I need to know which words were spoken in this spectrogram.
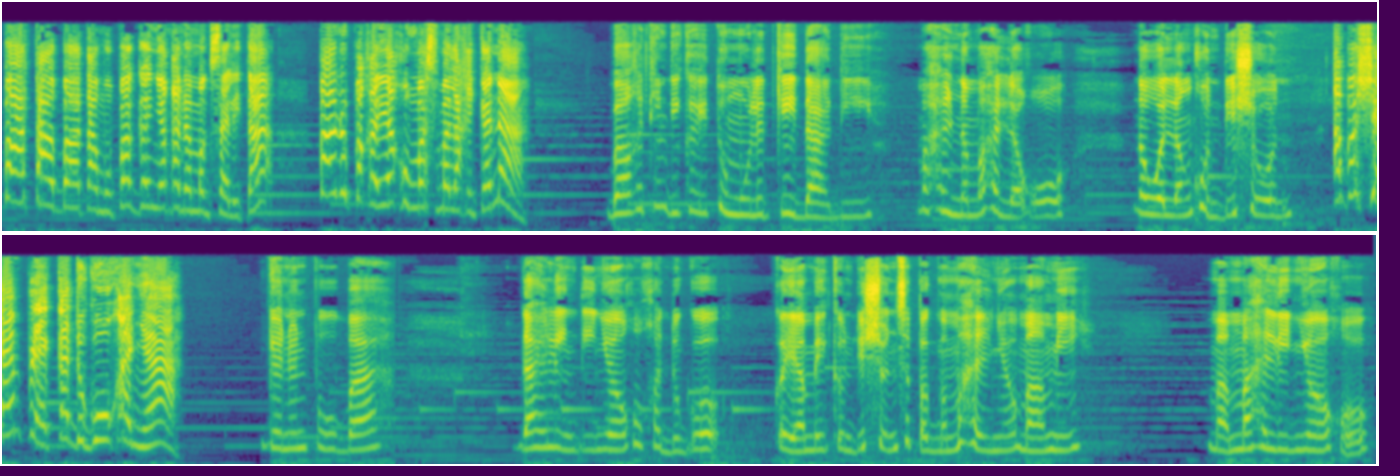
Bata-bata mo pa, ganyan ka na magsalita? Paano pa kaya kung mas malaki ka na? Bakit hindi kayo tumulad kay daddy? Mahal na mahal ako, na walang kondisyon. Aba syempre, kadugo ka niya. Ganun po ba? Dahil hindi niyo ako kadugo, kaya may kondisyon sa pagmamahal niyo, mami. Mamahalin niyo ako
